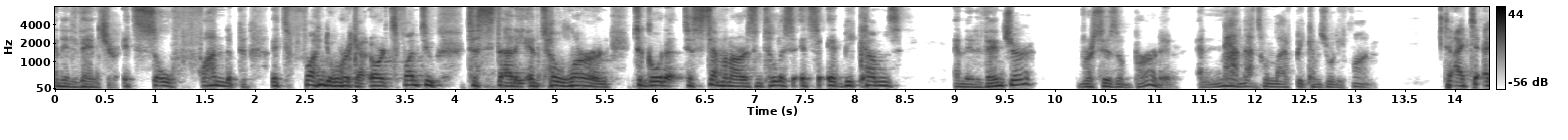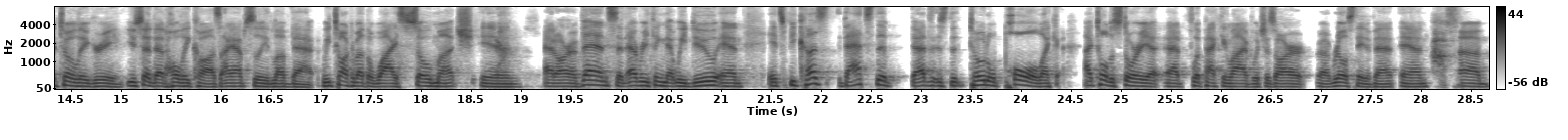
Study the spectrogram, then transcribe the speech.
an adventure. It's so fun to it's fun to work out, or it's fun to to study and to learn, to go to, to seminars and to listen. It's it becomes an adventure versus a burden. And man, that's when life becomes really fun. I, t- I totally agree. You said that holy cause. I absolutely love that. We talk about the why so much in at our events and everything that we do, and it's because that's the that is the total pull. Like I told a story at, at Flip Hacking Live, which is our uh, real estate event, and um,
